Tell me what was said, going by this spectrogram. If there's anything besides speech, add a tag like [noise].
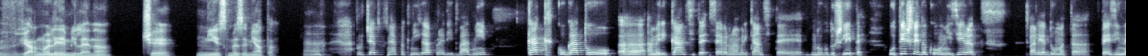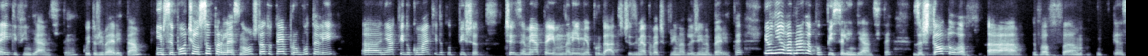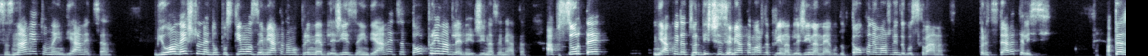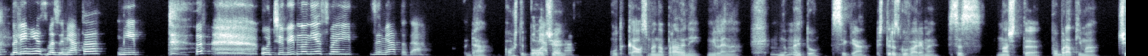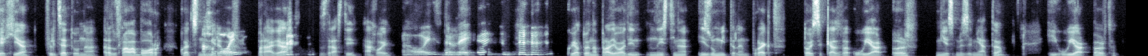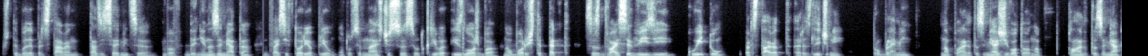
Вярно ли е, Милена, че ние сме Земята? А, прочетох в някаква книга преди два дни как когато а, американците, северноамериканците, новодошлите, отишли да колонизират, това ли е думата, тези нейтив индианците, които живеели там, им се получило супер лесно, защото те им пробутали а, някакви документи да подпишат, че земята им, нали, им я продават, че земята вече принадлежи на белите. И уния веднага подписали индианците, защото в, а, в а, съзнанието на индианеца било нещо недопустимо земята да му принадлежи за индианеца, то принадлежи на земята. Абсурд е някой да твърди, че земята може да принадлежи на него. До толкова не може ли да го схванат? Представете ли си? Та, дали ние сме земята? Ми, [laughs] очевидно ние сме и земята, да. Да, още земята повече е от као сме направени, Милена. Но mm-hmm. ето, сега ще разговаряме с нашата побратима Чехия в лицето на Радослава Бор, която се намира Ахой. в Прага. Здрасти, ахой. Ахой, здравейте. [laughs] Която е направила един наистина изумителен проект. Той се казва We Are Earth, ние сме Земята. И We Are Earth ще бъде представен тази седмица в Деня на Земята, 22 април от 18 часа се открива изложба на оборище 5 с 20 визии, които представят различни проблеми на планетата Земя, живота на планетата Земя,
